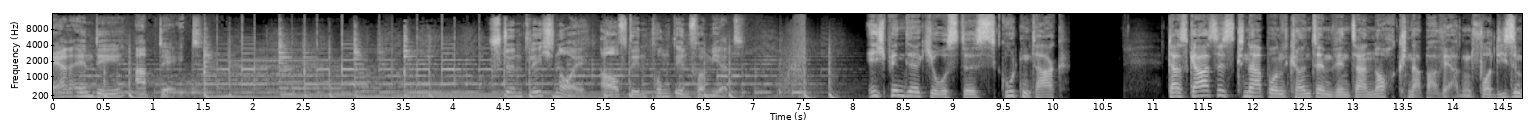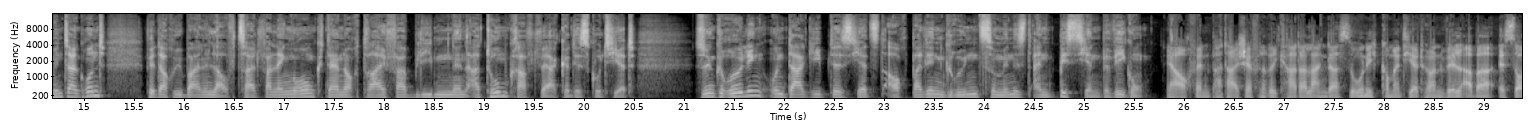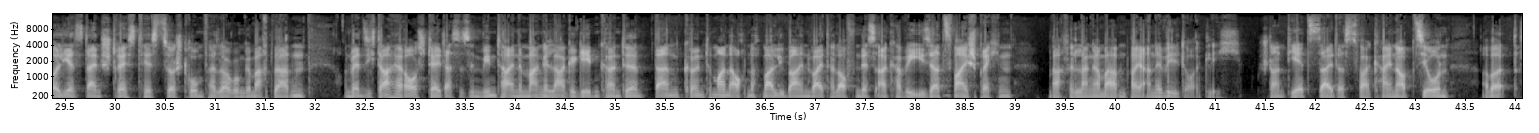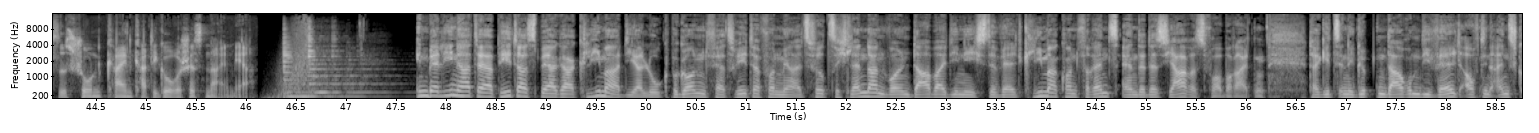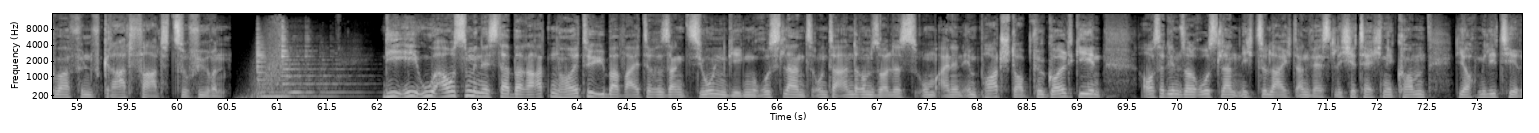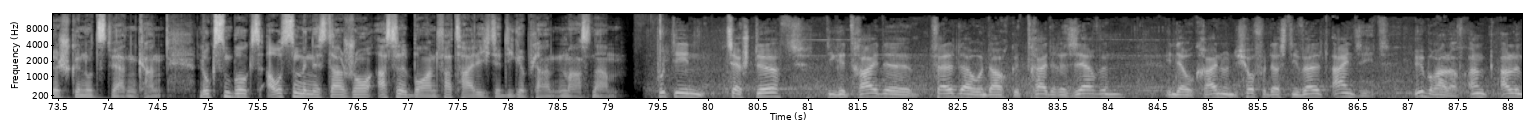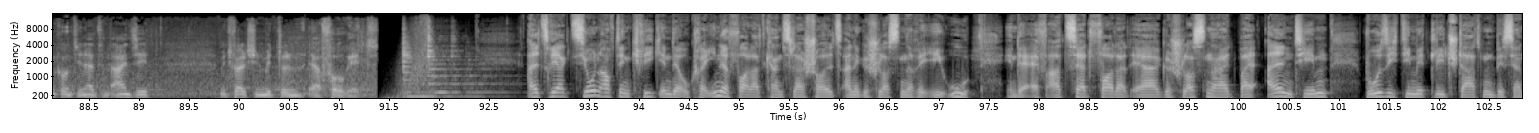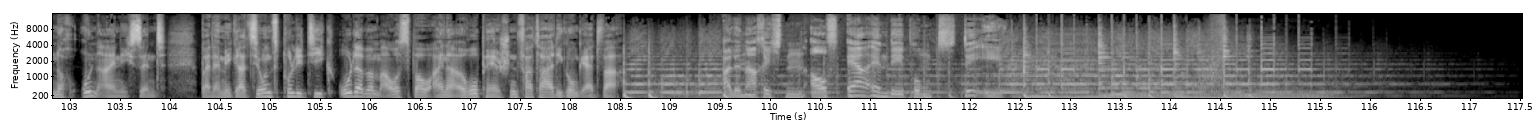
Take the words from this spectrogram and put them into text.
RND Update. Stündlich neu. Auf den Punkt informiert. Ich bin Dirk Jostes. Guten Tag. Das Gas ist knapp und könnte im Winter noch knapper werden. Vor diesem Hintergrund wird auch über eine Laufzeitverlängerung der noch drei verbliebenen Atomkraftwerke diskutiert. Sönke Röhling und da gibt es jetzt auch bei den Grünen zumindest ein bisschen Bewegung. Ja, auch wenn Parteichefin Ricarda Lang das so nicht kommentiert hören will, aber es soll jetzt ein Stresstest zur Stromversorgung gemacht werden. Und wenn sich da herausstellt, dass es im Winter eine Mangellage geben könnte, dann könnte man auch nochmal über ein Weiterlaufen des AKW ISA 2 sprechen, machte Lang am Abend bei Anne Will deutlich. Stand jetzt sei das zwar keine Option, aber das ist schon kein kategorisches Nein mehr. In Berlin hat der Petersberger Klimadialog begonnen. Vertreter von mehr als 40 Ländern wollen dabei die nächste Weltklimakonferenz Ende des Jahres vorbereiten. Da geht es in Ägypten darum, die Welt auf den 1,5 Grad Pfad zu führen. Die EU-Außenminister beraten heute über weitere Sanktionen gegen Russland. Unter anderem soll es um einen Importstopp für Gold gehen. Außerdem soll Russland nicht so leicht an westliche Technik kommen, die auch militärisch genutzt werden kann. Luxemburgs Außenminister Jean Asselborn verteidigte die geplanten Maßnahmen. Putin zerstört die Getreidefelder und auch Getreidereserven in der Ukraine und ich hoffe, dass die Welt einsieht, überall auf allen Kontinenten einsieht, mit welchen Mitteln er vorgeht. Als Reaktion auf den Krieg in der Ukraine fordert Kanzler Scholz eine geschlossenere EU. In der FAZ fordert er Geschlossenheit bei allen Themen, wo sich die Mitgliedstaaten bisher noch uneinig sind. Bei der Migrationspolitik oder beim Ausbau einer europäischen Verteidigung etwa. Alle Nachrichten auf rnd.de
